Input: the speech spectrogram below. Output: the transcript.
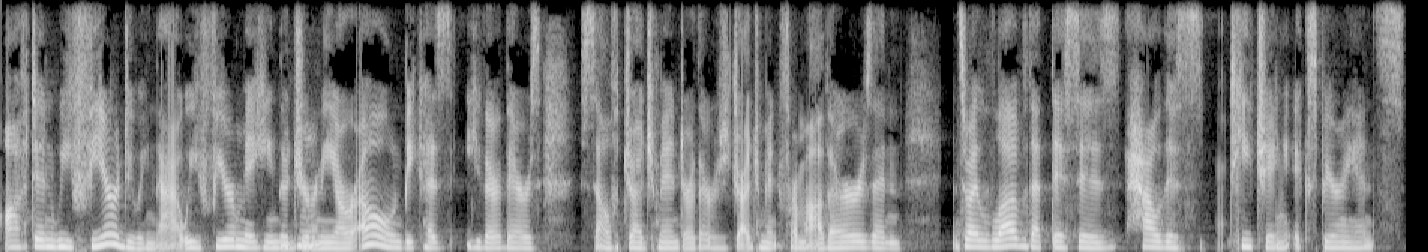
often we fear doing that. We fear making the mm-hmm. journey our own because either there's self-judgment or there's judgment from others. And and so i love that this is how this teaching experience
